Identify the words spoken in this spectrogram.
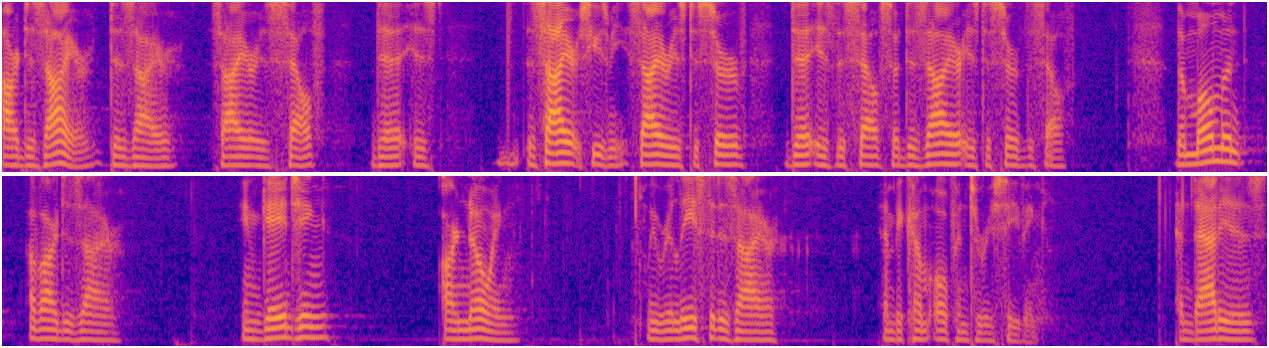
our desire, desire, desire is self, de is desire, excuse me, desire is to serve, de is the self, so desire is to serve the self the moment of our desire, engaging our knowing, we release the desire and become open to receiving. And that is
